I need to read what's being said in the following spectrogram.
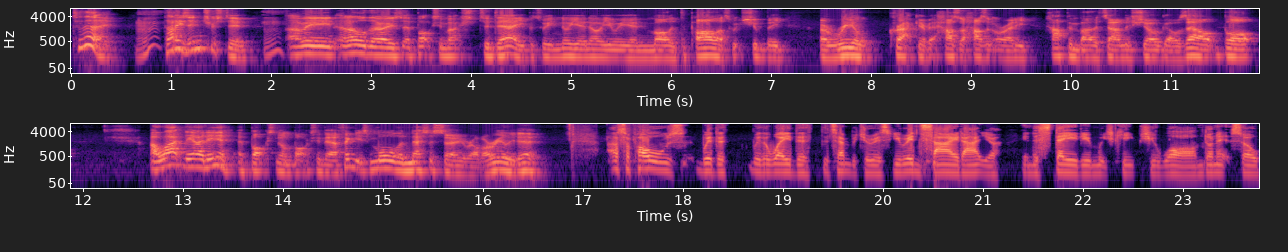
Do they? Mm. That is interesting. Mm. I mean, I know there is a boxing match today between Naoya Inoue and Marlon Tapales, which should be a real cracker if it has or hasn't already happened by the time this show goes out. But I like the idea of boxing on Boxing Day. I think it's more than necessary, Rob. I really do. I suppose with the with the way the, the temperature is, you're inside, aren't you? In the stadium, which keeps you warm, doesn't it? So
